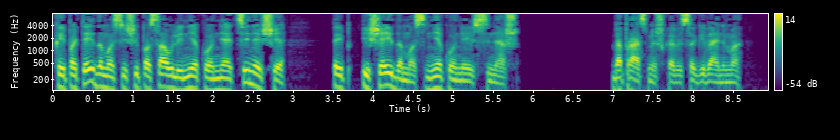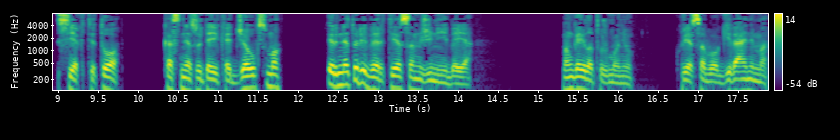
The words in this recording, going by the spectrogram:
kaip ateidamas į šį pasaulį nieko neatsinešė, taip išeidamas nieko neišsineš. Beprasmiška visą gyvenimą siekti to, kas nesuteikia džiaugsmo ir neturi verties amžinybėje. Man gaila tų žmonių, kurie savo gyvenimą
